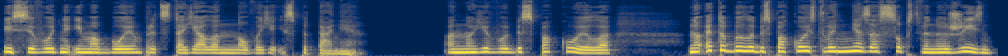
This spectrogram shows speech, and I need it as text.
и сегодня им обоим предстояло новое испытание. Оно его беспокоило, но это было беспокойство не за собственную жизнь,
